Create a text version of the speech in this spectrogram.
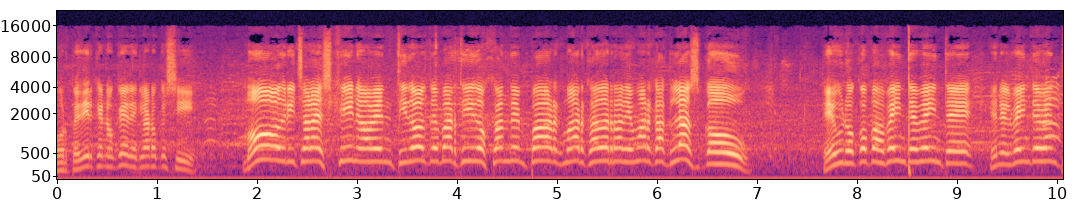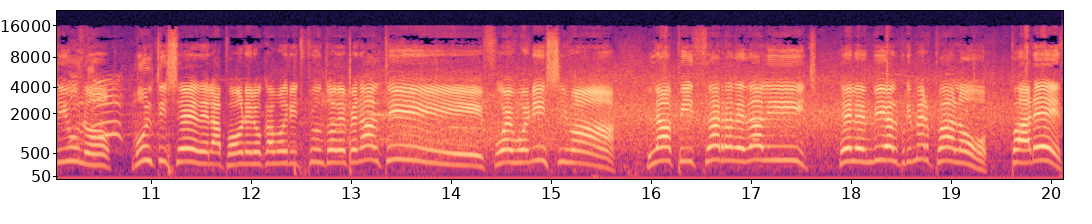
Por pedir que no quede, claro que sí. Modric a la esquina, 22 de partido, Handen Park, marcador Radio Marca Glasgow. Eurocopa 2020 en el 2021. Multisede la pone Luka Modric, punto de penalti. Fue buenísima. La pizarra de Dalic. El envío al primer palo. Pared,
